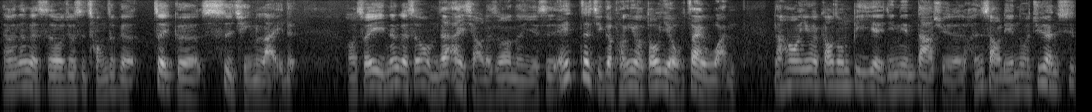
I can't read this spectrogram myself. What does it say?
然后那个时候就是从这个这个事情来的。哦，所以那个时候我们在爱小的时候呢，也是诶，这几个朋友都有在玩。然后因为高中毕业已经念大学了，很少联络，居然是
